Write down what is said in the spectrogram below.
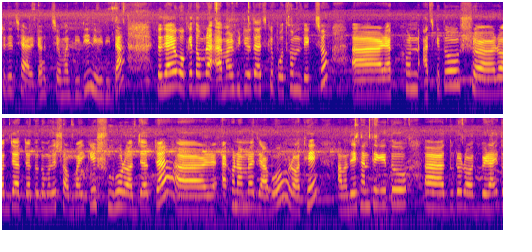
সেজেছে, আর এটা হচ্ছে আমার দিদি, নিবেদিতা। তো যাই হোক, ওকে তোমরা, আমার ভিডিওতে আজকে প্রথম দেখছ। আর এখন, আজকে তো রথযাত্রা, তো তোমাদের সবাইকে শুভ রথযাত্রা। আর এখন আমরা যাব রথে। আমাদের এখান থেকে তো দুটো রথ বেড়ায়, তো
